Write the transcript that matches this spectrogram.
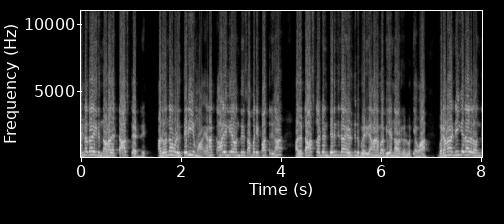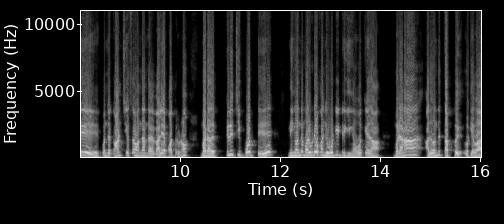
என்னதான் இருந்தாலும் அது டாஸ்க் லெட்டர் அது வந்து அவங்களுக்கு தெரியுமா? ஏன்னா காலையிலேயே வந்து சபரி பாத்துருக்கான் அது டாஸ்க் லெட்டர் தெரிஞ்சுதான் எடுத்துட்டு போயிருக்காங்க நம்ம வியன் அவர்கள். ஓகேவா பட் ஆனா நீங்க தான் அதுல வந்து கொஞ்சம் கான்சியஸா வந்து அந்த வேலையை பாத்துருக்கணும் பட் அதை கிழிச்சு போட்டு நீங்க வந்து மறுபடியும் உட்காந்து ஓட்டிட்டு இருக்கீங்க. ஓகே தான். பட் ஆனா அது வந்து தப்பு. ஓகேவா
